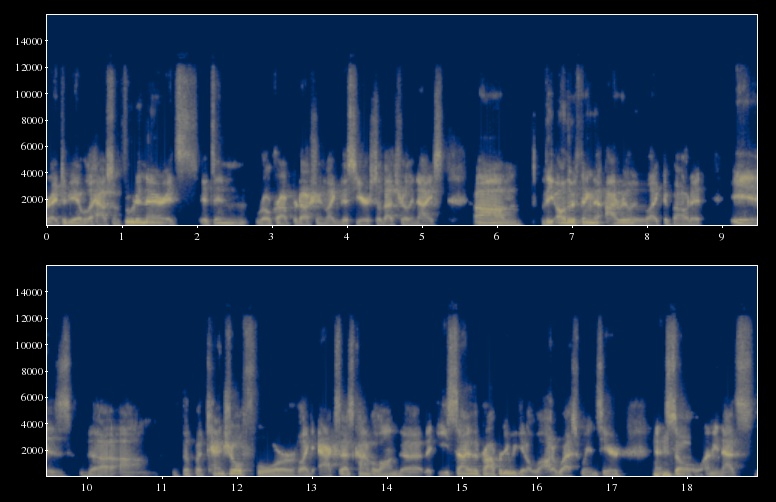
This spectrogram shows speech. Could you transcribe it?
right? To be able to have some food in there. It's it's in row crop production like this year, so that's really nice. Um, the other thing that I really liked about it is the um, the potential for like access kind of along the the east side of the property we get a lot of west winds here mm-hmm. and so i mean that's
